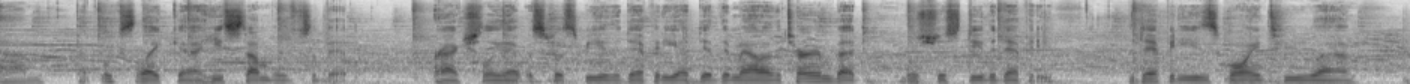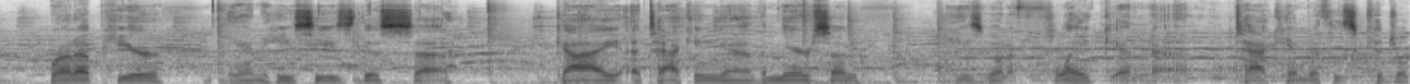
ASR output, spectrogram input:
um, but looks like uh, he stumbles a bit. Or actually, that was supposed to be the deputy. I did them out of the turn, but let's just do the deputy. The deputy is going to uh, run up here, and he sees this guy attacking the mayor's son. He's going to flank and uh, attack him with his cudgel.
